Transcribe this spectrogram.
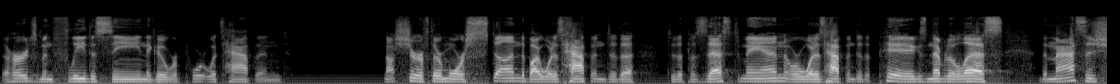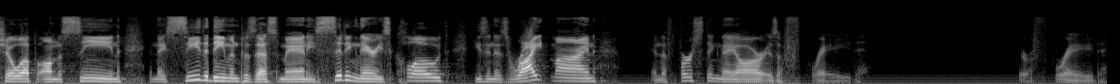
The herdsmen flee the scene. They go report what's happened. Not sure if they're more stunned by what has happened to the, to the possessed man or what has happened to the pigs. Nevertheless, the masses show up on the scene and they see the demon possessed man. He's sitting there, he's clothed, he's in his right mind, and the first thing they are is afraid. They're afraid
